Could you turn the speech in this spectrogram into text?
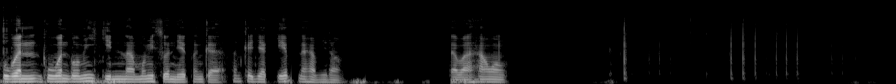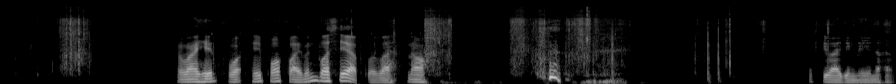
ผู้บนผู้บนบ่มีกินนะบ่มีส่วนเห็ดมันก็มันก็อยากเก็บนะครับพี่น้อง แต่ว่าเฮาแต่ว่าเห็ดพอเห็ดพอฝ่ายมันบ่แซ่บกว่าว่าเนาะอธิบายจังเลยนะครับ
